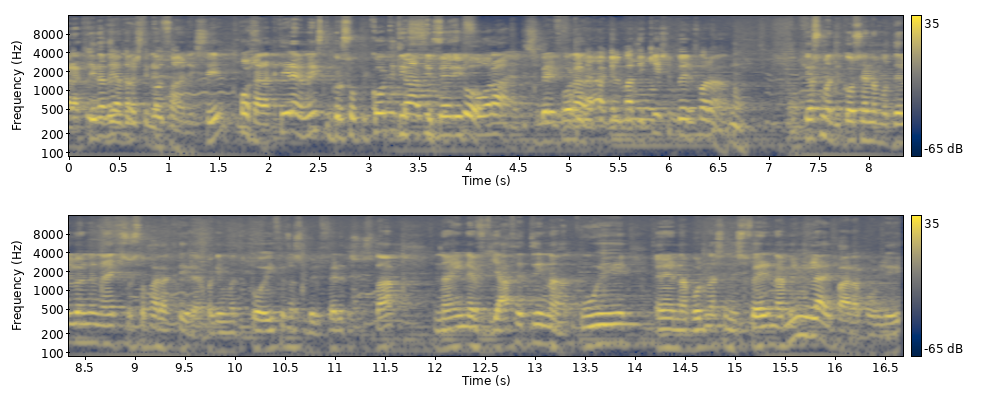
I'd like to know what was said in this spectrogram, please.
Χαρακτήρα δεν είναι στην διαδραστικότητα. εμφάνιση. Ο χαρακτήρα εννοείς την προσωπικότητά Τη τους. σωστό. συμπεριφορά. Ναι, Τη συμπεριφορά. Την επαγγελματική συμπεριφορά. Πιο σημαντικό σε ένα μοντέλο είναι να έχεις σωστό χαρακτήρα. Επαγγελματικό ήθος, να συμπεριφέρεται σωστά, να είναι ευδιάθετη, να ακούει, ε, να μπορεί να συνεισφέρει, να μην μιλάει πάρα πολύ. Να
